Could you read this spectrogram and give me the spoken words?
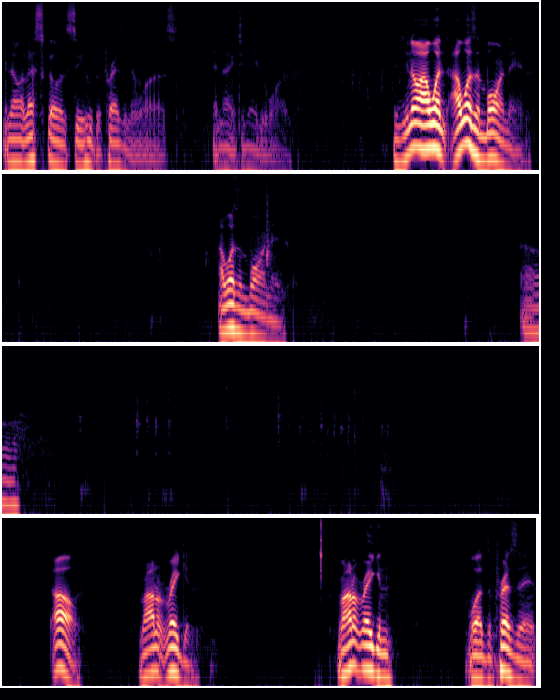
You know, let's go and see who the president was in 1981. Cause you know, I wasn't I wasn't born then. I wasn't born then. Uh, Oh, Ronald Reagan. Ronald Reagan was the president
